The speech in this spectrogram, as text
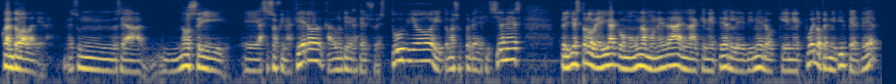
cuánto va a valer. Es un, o sea, no soy eh, asesor financiero, cada uno tiene que hacer su estudio y tomar sus propias decisiones, pero yo esto lo vería como una moneda en la que meterle dinero que me puedo permitir perder,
